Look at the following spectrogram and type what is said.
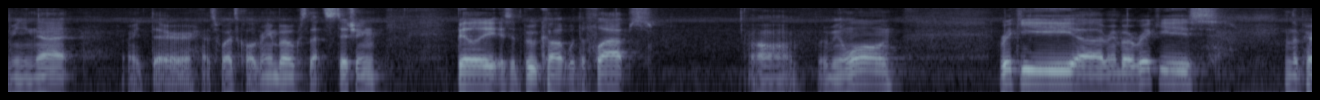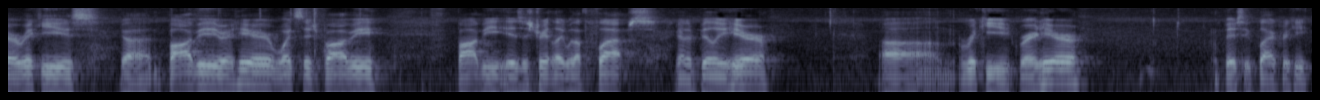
meaning that right there. That's why it's called rainbow, because that's stitching. Billy is a boot cut with the flaps. Um, moving along. Ricky, uh, Rainbow Rickies, another pair of Rickies. Got Bobby right here, White Stitch Bobby. Bobby is a straight leg without the flaps. Got a Billy here. Um, Ricky right here. Basic black Ricky.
